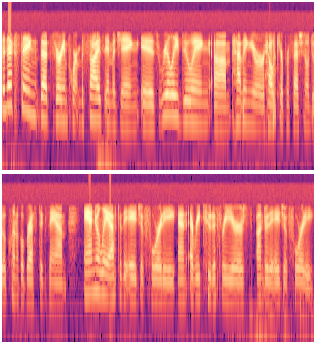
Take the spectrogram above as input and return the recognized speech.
The next thing that's very important besides imaging is really doing um, having your healthcare professional do a clinical breast exam annually after the age of 40 and every two to three years under the age of 40.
